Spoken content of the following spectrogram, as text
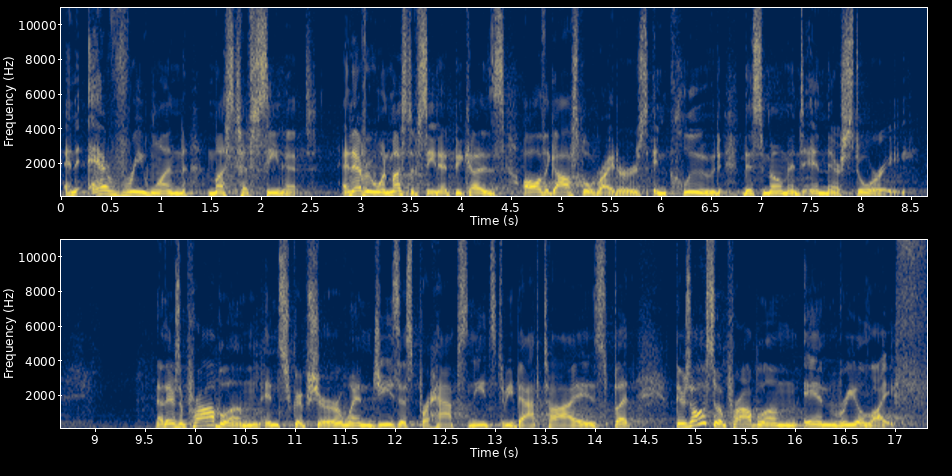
and everyone must have seen it. And everyone must have seen it because all the gospel writers include this moment in their story. Now, there's a problem in Scripture when Jesus perhaps needs to be baptized, but there's also a problem in real life.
